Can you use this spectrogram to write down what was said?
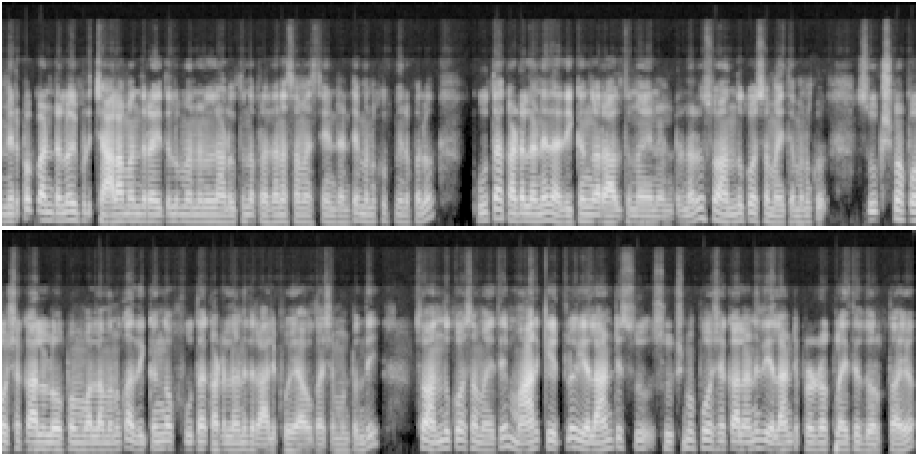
మిరప పంటలో ఇప్పుడు చాలామంది రైతులు మనల్ని అడుగుతున్న ప్రధాన సమస్య ఏంటంటే మనకు మిరపలో పూత కడలు అనేది అధికంగా రాలుతున్నాయని అంటున్నారు. సో అందుకోసం అయితే మనకు సూక్ష్మ పోషకాల లోపం వల్ల మనకు అధికంగా పూత కడలు అనేది రాలిపోయే అవకాశం ఉంటుంది. సో అందుకోసం అయితే మార్కెట్లో ఎలాంటి సూ సూక్ష్మ పోషకాలు అనేది ఎలాంటి ప్రోడక్ట్లు అయితే దొరుకుతాయో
